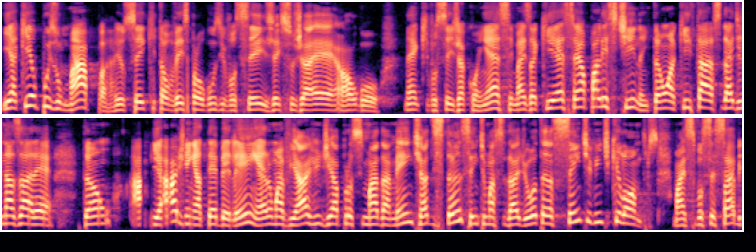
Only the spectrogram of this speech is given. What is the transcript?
E aqui eu pus um mapa, eu sei que talvez para alguns de vocês isso já é algo né, que vocês já conhecem, mas aqui essa é a Palestina. Então aqui está a cidade de Nazaré. Então, a viagem até Belém era uma viagem de aproximadamente, a distância entre uma cidade e outra era 120 quilômetros. Mas você sabe,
